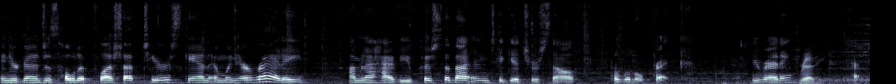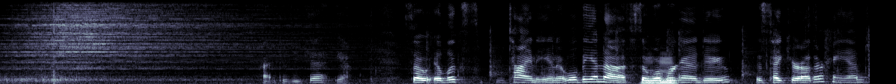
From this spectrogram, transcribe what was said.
And you're going to just hold it flush up to your skin. And when you're ready, I'm going to have you push the button to get yourself the little prick. You ready? Ready. Okay. All right, did you get? Yeah. So it looks tiny and it will be enough. So what we're going to do is take your other hand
